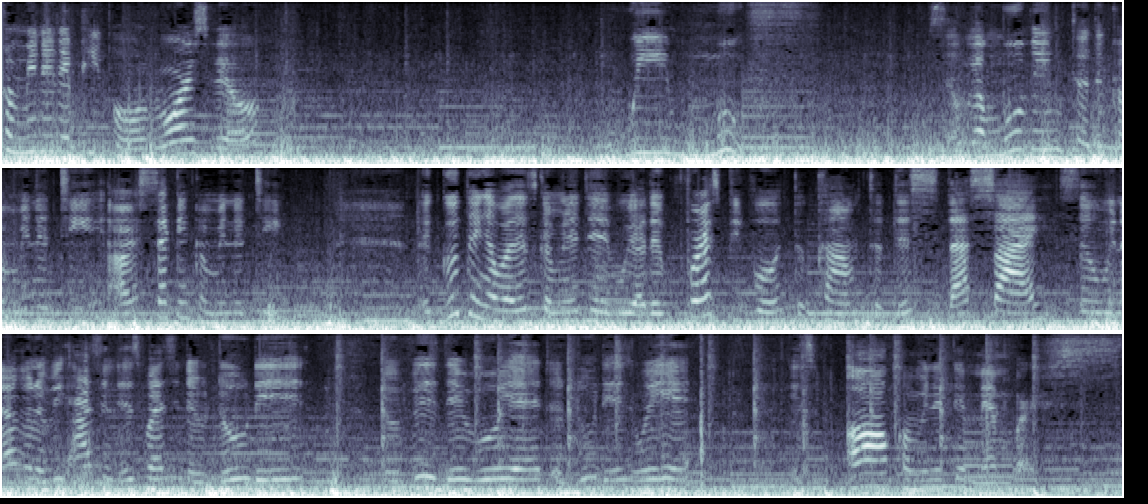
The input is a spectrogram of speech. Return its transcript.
community people, Roarsville, we move. So we are moving to the community, our second community. The good thing about this community, we are the first people to come to this that side. So we're not gonna be asking this person to do this, to visit the road, to do this way. It's all community members.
